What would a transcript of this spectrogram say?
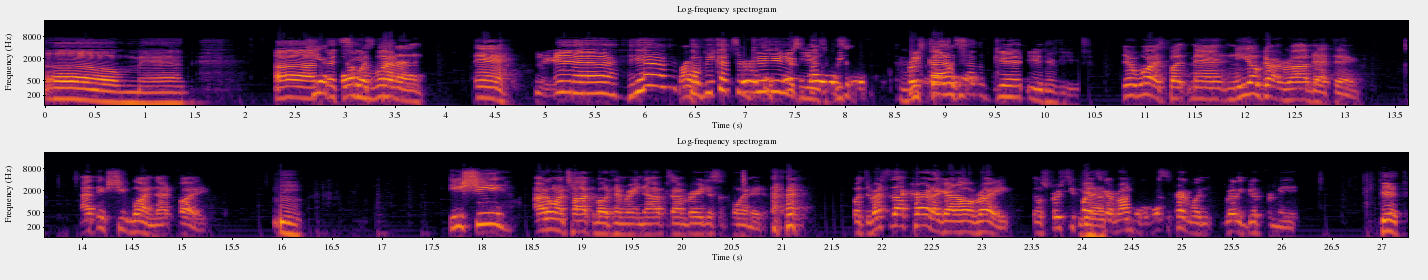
Oh man. Uh, let's see was what. kind of eh. Yeah, yeah, but we got some good interviews. We, we got was- some good interviews. There was, but man, Neo got robbed. I think. I think she won that fight. Hmm. Ishii, I don't want to talk about him right now because I'm very disappointed. but the rest of that card, I got all right. Those first two fights, Yeah. I got wrong, but the rest of the card went really good for me. Good.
